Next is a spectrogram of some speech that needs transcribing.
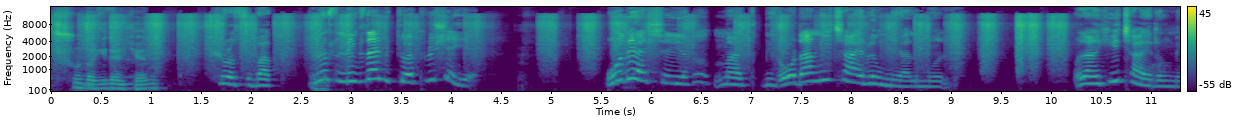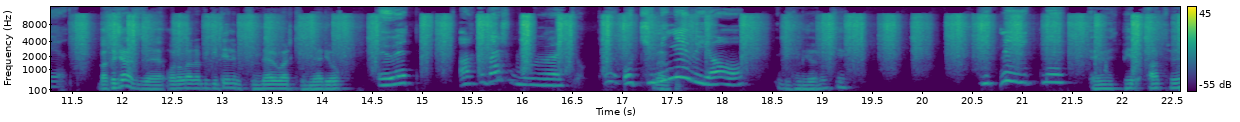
Şurada giderken Şurası bak. Burası ne güzel bir köprü şeyi. Orada yaşayalım artık biz. Oradan hiç ayrılmayalım orada. Oradan hiç ayrılmayalım. bakacağız. e, Oralara bir gidelim. Kimler var kimler yok. Evet. Arkadaş mı bunlar? O kimin evi ya o? Bilmiyorum ki. Gitme gitme. Evet bir at ve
